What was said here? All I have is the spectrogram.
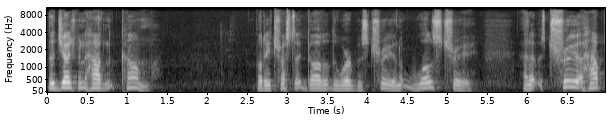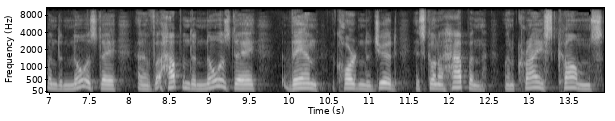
the judgment hadn't come. But he trusted God that the word was true, and it was true. And it was true it happened in Noah's day. And if it happened in Noah's day, then, according to Jude, it's going to happen when Christ comes.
